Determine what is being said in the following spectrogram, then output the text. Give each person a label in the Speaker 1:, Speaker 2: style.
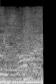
Speaker 1: Cause I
